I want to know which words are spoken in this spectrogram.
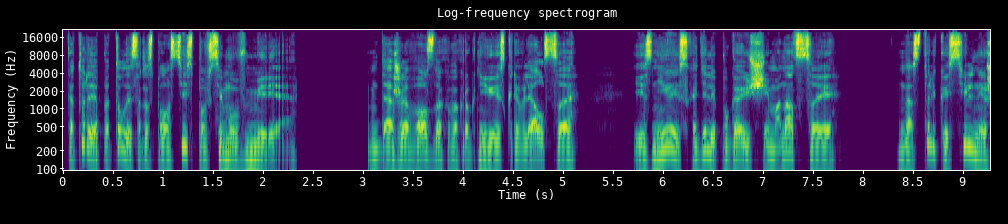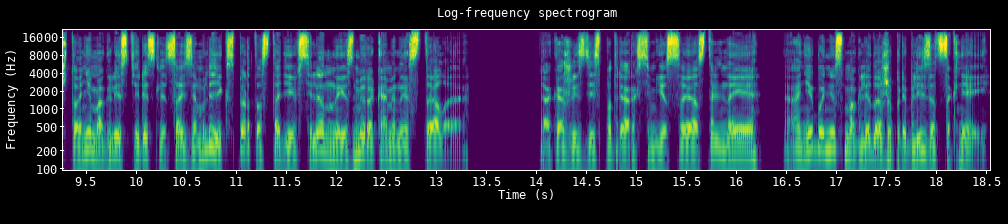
которая пыталась расползтись по всему в мире. Даже воздух вокруг нее искривлялся, из нее исходили пугающие эманации, настолько сильные, что они могли стереть с лица Земли эксперта стадии Вселенной из мира каменной стелы. Окажись здесь патриарх семьи Сэ и остальные, они бы не смогли даже приблизиться к ней.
